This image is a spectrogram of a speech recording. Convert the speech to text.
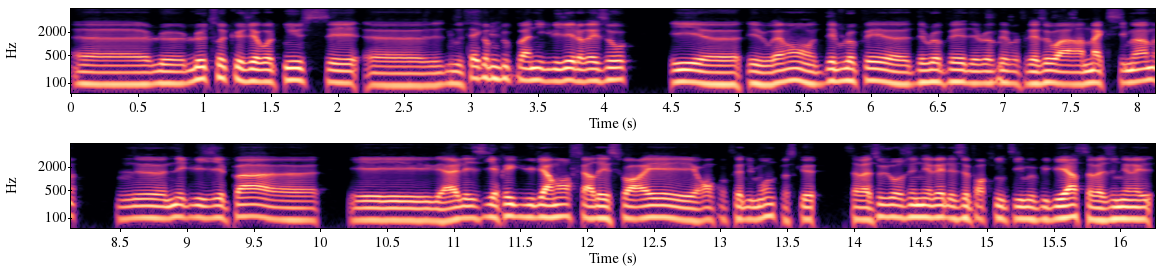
le, le, truc que j'ai retenu, c'est ne surtout pas négliger le réseau et, et vraiment développer, développer, développer votre réseau à un maximum. Ne négligez pas et allez-y régulièrement faire des soirées et rencontrer du monde parce que ça va toujours générer des opportunités immobilières, ça va générer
